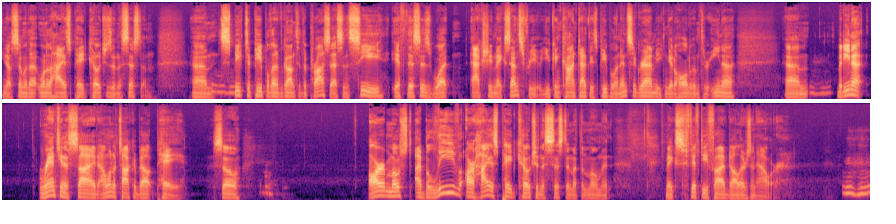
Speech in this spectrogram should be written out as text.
you know, some of the one of the highest paid coaches in the system. Um, mm-hmm. Speak to people that have gone through the process and see if this is what actually makes sense for you. You can contact these people on Instagram. You can get a hold of them through Ina. Um, mm-hmm. But Ina, ranting aside, I want to talk about pay. So, our most, I believe, our highest paid coach in the system at the moment makes fifty-five dollars an hour. Mm-hmm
